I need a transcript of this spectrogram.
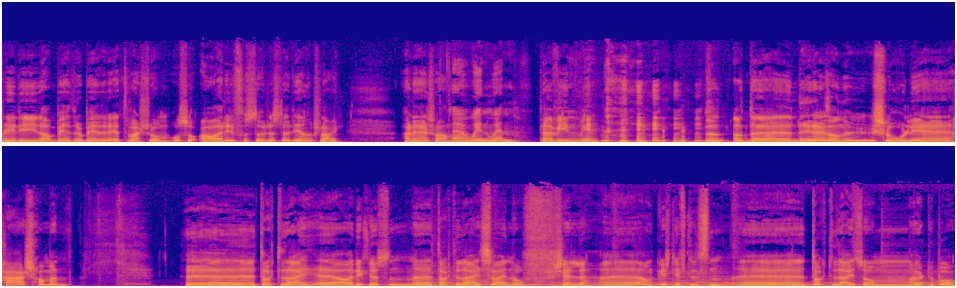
blir de da bedre og bedre etter hvert som også Arild får større og større gjennomslag. Er det sånn Det er win-win. Det er win-win. At dere er sånn uslåelige her sammen. Eh, takk til deg, eh, Ari Knutsen. Eh, takk til deg, Svein Hoff Skjelle, eh, Ankerstiftelsen. Eh, takk til deg som hørte på.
